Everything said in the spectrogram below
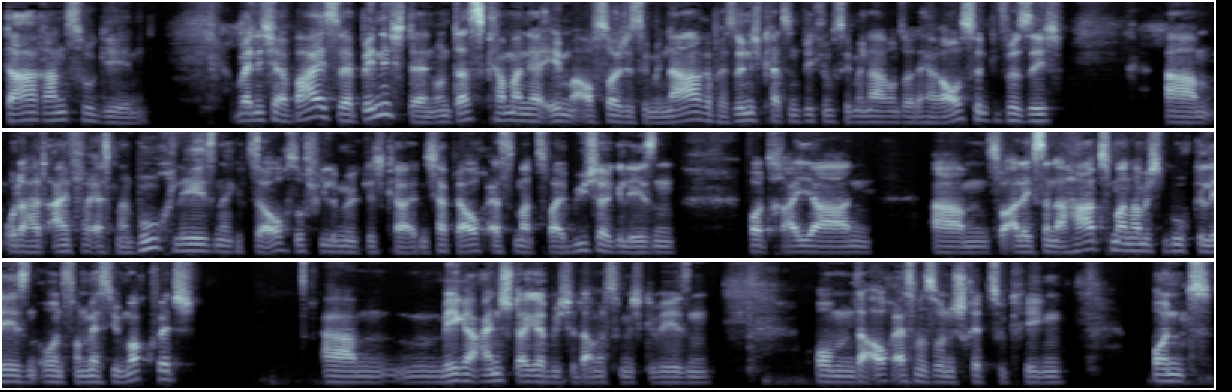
da ranzugehen. Und wenn ich ja weiß, wer bin ich denn, und das kann man ja eben auf solche Seminare, Persönlichkeitsentwicklungsseminare und so herausfinden für sich, ähm, oder halt einfach erstmal ein Buch lesen, da gibt es ja auch so viele Möglichkeiten. Ich habe ja auch erstmal zwei Bücher gelesen vor drei Jahren. Ähm, zu Alexander Hartmann habe ich ein Buch gelesen und von Matthew Mockridge. Ähm, mega Einsteigerbücher damals für mich gewesen, um da auch erstmal so einen Schritt zu kriegen. Und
